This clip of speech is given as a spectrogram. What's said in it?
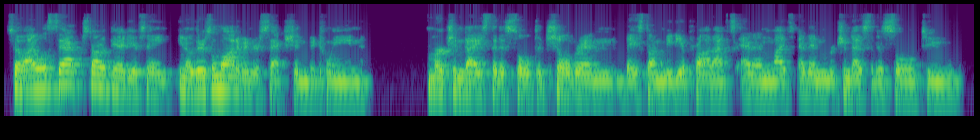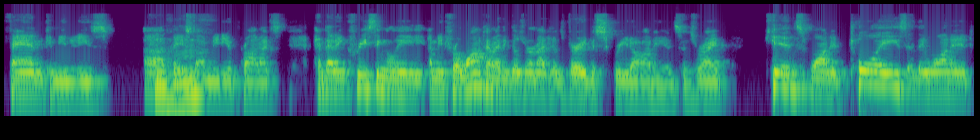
So I will start start with the idea of saying, you know, there's a lot of intersection between merchandise that is sold to children based on media products and then life and then merchandise that is sold to fan communities uh, mm-hmm. based on media products and that increasingly i mean for a long time i think those were imagined as very discrete audiences right kids wanted toys and they wanted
